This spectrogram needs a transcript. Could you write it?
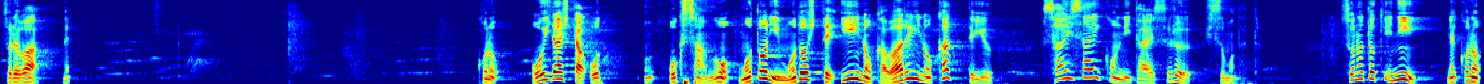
それは、ね、この追い出した奥さんを元に戻していいのか悪いのかっていう再々婚に対する質問だった。その時に、ね、この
